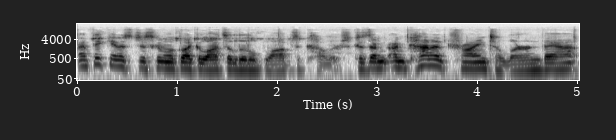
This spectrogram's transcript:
I'm thinking it's just going to look like lots of little blobs of colors because I'm, I'm kind of trying to learn that.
